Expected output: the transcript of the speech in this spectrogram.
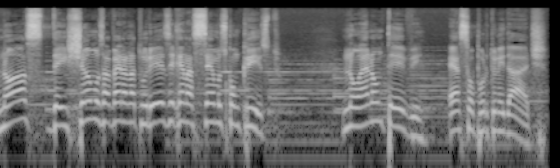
Nós deixamos a velha natureza e renascemos com Cristo. Noé não teve essa oportunidade.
